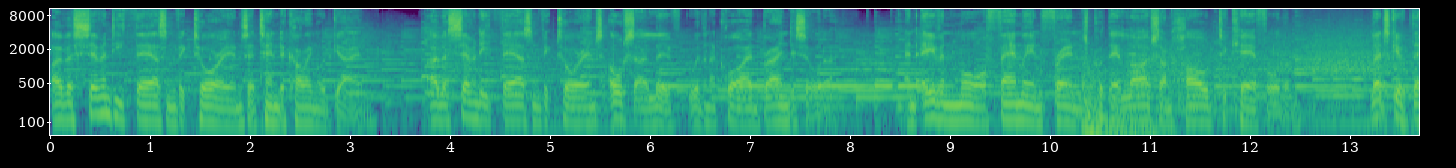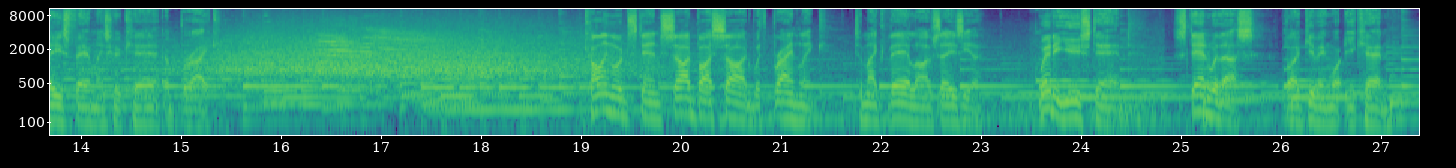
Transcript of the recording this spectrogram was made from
Over 70,000 Victorians attend a Collingwood game. Over 70,000 Victorians also live with an acquired brain disorder. And even more family and friends put their lives on hold to care for them. Let's give these families who care a break. Collingwood stands side by side with BrainLink to make their lives easier. Where do you stand? Stand with us by giving what you can.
